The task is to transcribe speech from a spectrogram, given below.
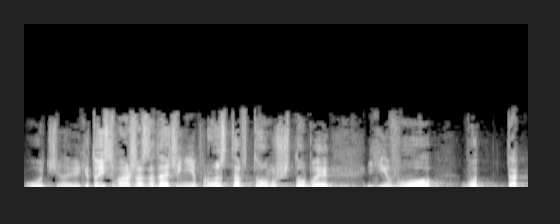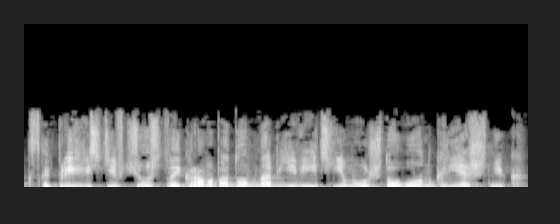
о человеке. То есть ваша задача не просто в том, чтобы его, вот так сказать, привести в чувство и громоподобно объявить ему, что он грешник,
